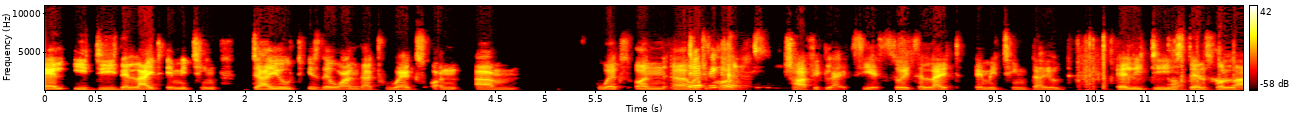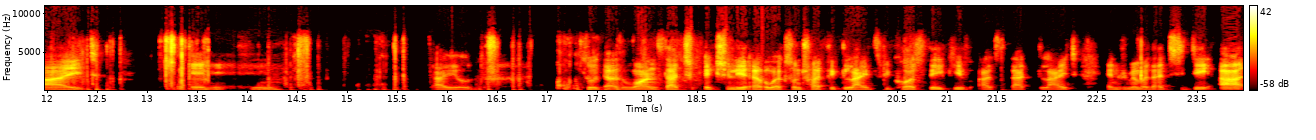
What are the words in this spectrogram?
LED. The light emitting diode is the one that works on um works on uh, what you Traffic call lights. traffic lights. Yes, so it's a light emitting diode. LED Oh. stands for light emitting diode. So they're the ones that actually uh, works on traffic lights because they give us that light. And remember that they are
